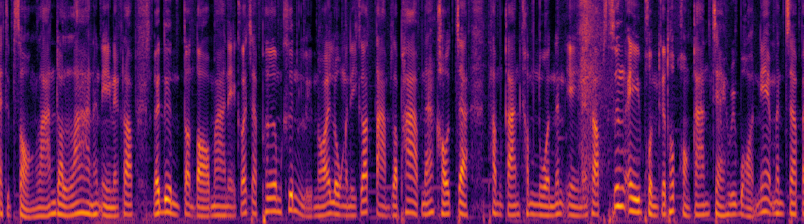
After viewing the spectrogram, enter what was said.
282 ล้านดอลลาร์นั่นเองนะครับและเดือนต่อๆมาเนี่ยก็จะเพิ่มขึ้นหรือน้อยลงอันนี้ก็ตามสภาพนะเขาจะทำการคำนวณนั่นเองนะครับซึ่งไอ้ผลกระทบของการแจกรีบอร์ดเนี่ยมันจะไป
